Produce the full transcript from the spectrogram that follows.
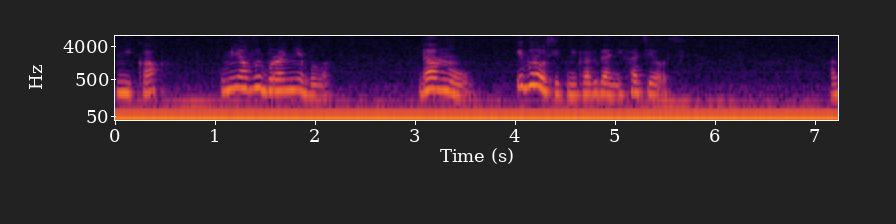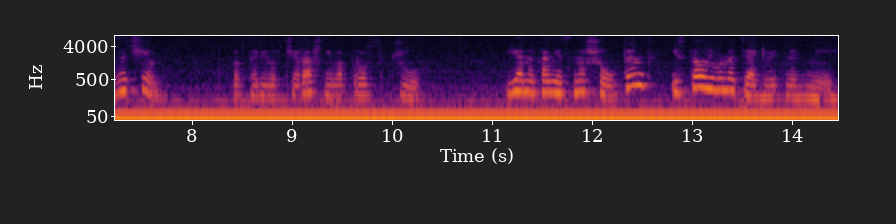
Никак. У меня выбора не было. Да ну, и бросить никогда не хотелось. А зачем? Повторила вчерашний вопрос Джур. Я, наконец, нашел тент и стал его натягивать над ней.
